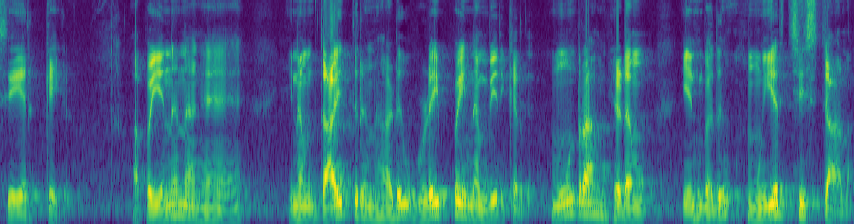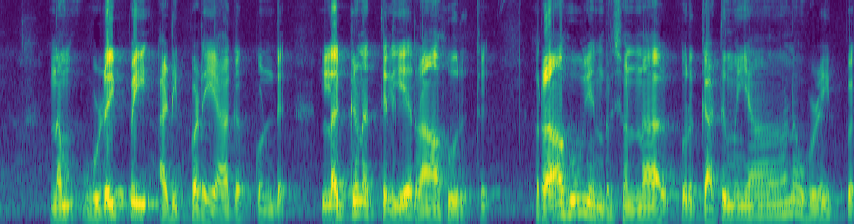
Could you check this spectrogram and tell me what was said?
சேர்க்கைகள். அப்போ என்னென்னாங்க? நம் தாய் திருநாடு உழைப்பை நம்பியிருக்கிறது. மூன்றாம் இடம் என்பது முயற்சி ஸ்தானம். நம் உழைப்பை அடிப்படையாக கொண்டு லக்னத்திலேயே ராகு இருக்குது ராகு என்று சொன்னால் ஒரு கடுமையான உழைப்பு.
